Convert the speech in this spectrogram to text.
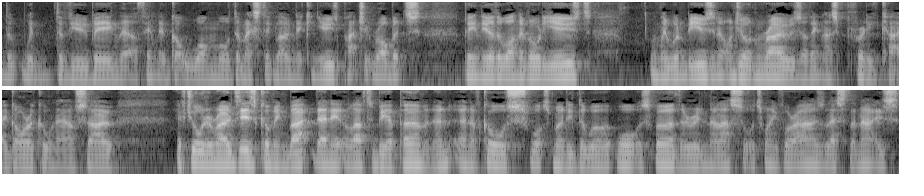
the, with the view being that I think they've got one more domestic loan they can use, Patrick Roberts being the other one they've already used, and they wouldn't be using it on Jordan Rhodes. I think that's pretty categorical now. So if Jordan Rhodes is coming back, then it'll have to be a permanent. And of course, what's muddied the waters further in the last sort of 24 hours, less than that, is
